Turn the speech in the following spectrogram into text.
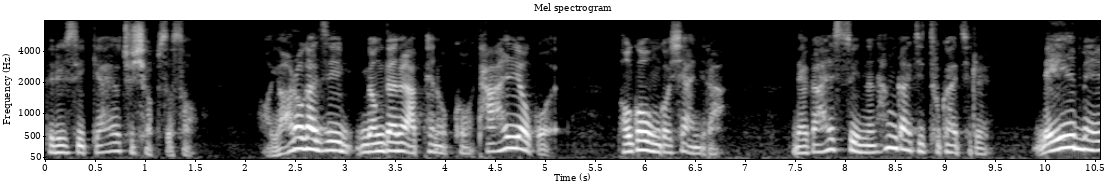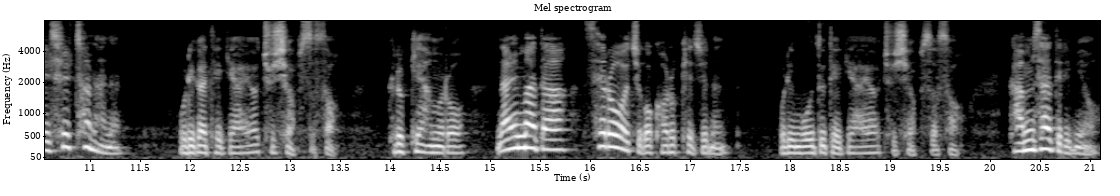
드릴 수 있게 하여 주시옵소서. 어, 여러 가지 명단을 앞에 놓고 다 하려고 버거운 것이 아니라 내가 할 수 있는 한 가지, 두 가지를 매일매일 실천하는 우리가 되게 하여 주시옵소서. 그렇게 함으로 날마다 새로워지고 거룩해지는 우리 모두 되게 하여 주시옵소서. 감사드리며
